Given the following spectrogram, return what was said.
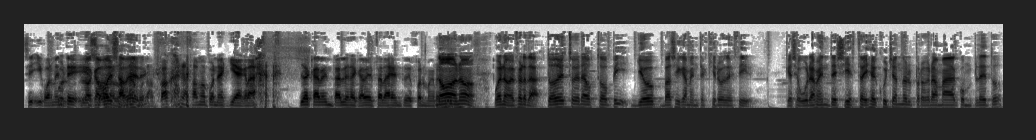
Sí, igualmente. Pues lo acabo de saber. ¿eh? Tampoco nos vamos a poner aquí a, y a calentarles la cabeza a la gente de forma No, gratuita. no. Bueno, es verdad. Todo esto era off topic. Yo básicamente os quiero decir que seguramente si estáis escuchando el programa completo,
